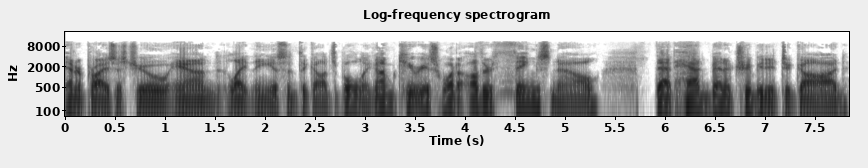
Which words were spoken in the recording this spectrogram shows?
enterprise is true and lightning isn't the god's bowling. I'm curious what other things now that had been attributed to God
